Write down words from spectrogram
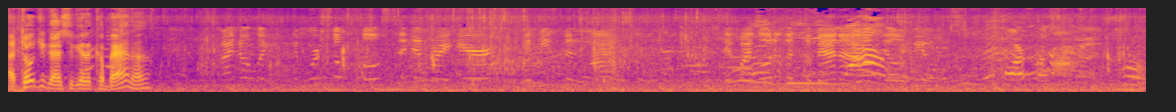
I told you guys to get a cabana. I know, like, we're so close to him right here, and he's been wild. If I go to the cabana, it'll be far for us to run.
